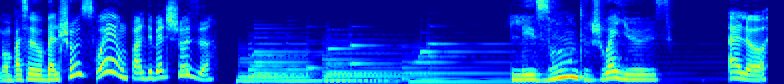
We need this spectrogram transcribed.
on passe aux belles choses. ouais, on parle des belles choses. Les ondes joyeuses. Alors,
